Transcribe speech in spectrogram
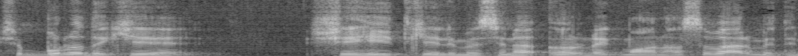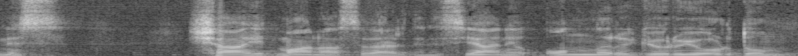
İşte buradaki şehit kelimesine örnek manası vermediniz. Şahit manası verdiniz. Yani onları görüyordum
